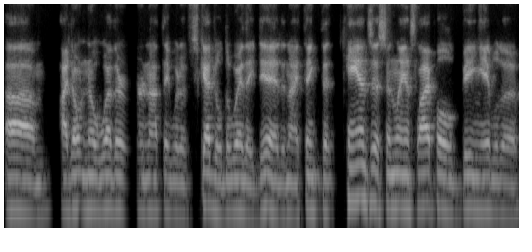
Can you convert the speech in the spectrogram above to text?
um, I don't know whether or not they would have scheduled the way they did. And I think that Kansas and Lance Leipold being able to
